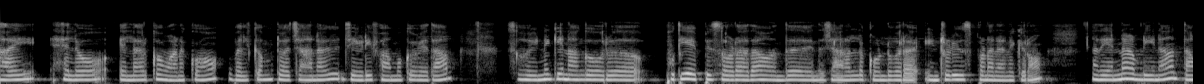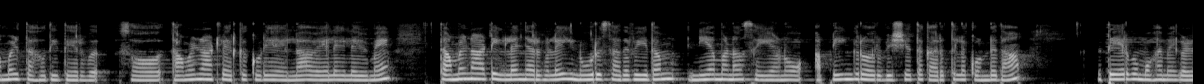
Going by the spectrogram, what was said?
ஹாய் ஹலோ எல்லாருக்கும் வணக்கம். Welcome to a channel JD ஃபார்முக்கு வேதா ஸோ இன்றைக்கி நாங்கள் ஒரு புதிய எபிசோடாக தான் வந்து இந்த சேனலில் கொண்டு வர இன்ட்ரடியூஸ் பண்ண நினைக்கிறோம். அது என்ன அப்படின்னா தமிழ் தகுதி தேர்வு. ஸோ தமிழ்நாட்டில் இருக்கக்கூடிய எல்லா வேலையிலையுமே தமிழ்நாட்டு இளைஞர்களை நூறு சதவீதம் நியமனம் செய்யணும் அப்படிங்கிற ஒரு விஷயத்தை கருத்தில் கொண்டு தான் தேர்வு முகமைகள்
